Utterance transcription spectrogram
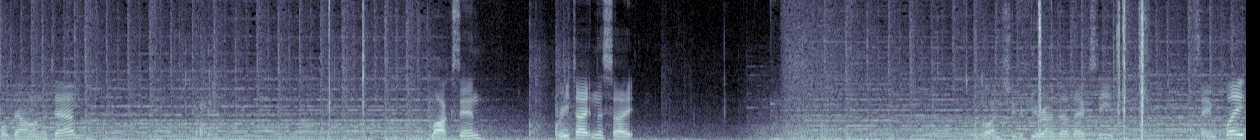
Pull down on the tab. Locks in. Retighten the sight. We'll go ahead and shoot a few rounds out of the XD. Same plate.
